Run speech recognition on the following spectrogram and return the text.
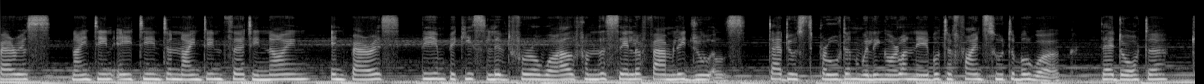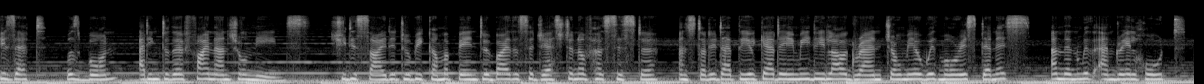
Paris, 1918 to 1939. In Paris, the Łempickis lived for a while from the sale of family jewels. Tadeusz proved unwilling or unable to find suitable work. Their daughter, Kizette, was born, adding to their financial needs. She decided to become a painter by the suggestion of her sister, and studied at the Académie de la Grande Chaumière with Maurice Denis, and then with André Lhote,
